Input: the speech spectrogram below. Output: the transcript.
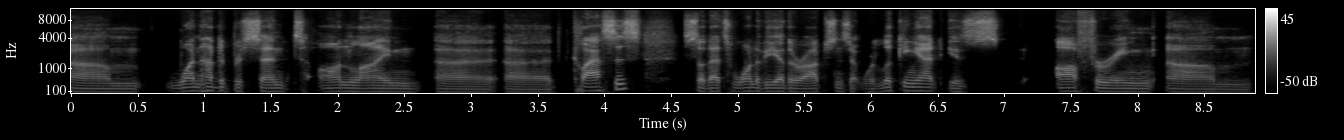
um, 100% online uh, uh, classes so that's one of the other options that we're looking at is offering um,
